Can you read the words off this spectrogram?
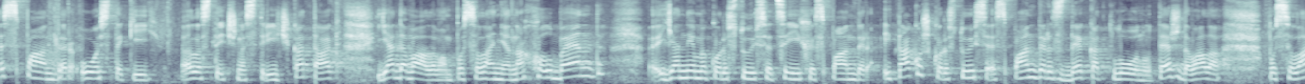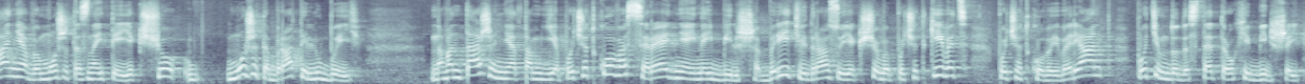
еспандер, ось такий еластична стрічка. Так, я давала вам посилання на холбенд. Я ними користуюся, це їх еспандер. І також користуюся еспандер з декатлону. Теж давала посилання, ви можете знайти. Якщо можете брати любий. Навантаження там є початкове, середнє і найбільше. Беріть відразу, якщо ви початківець, початковий варіант, потім додасте трохи більший.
